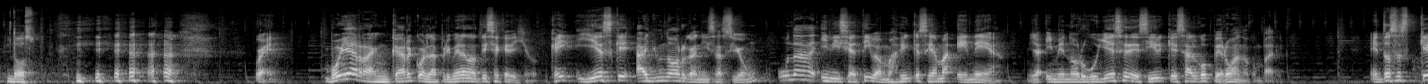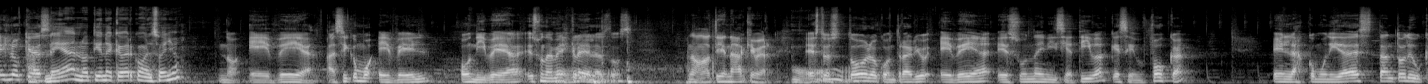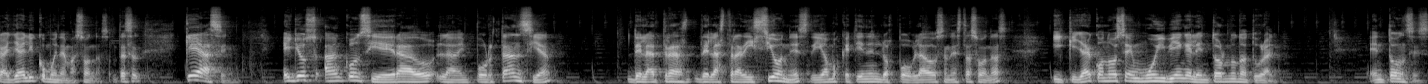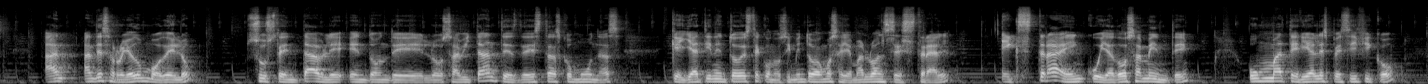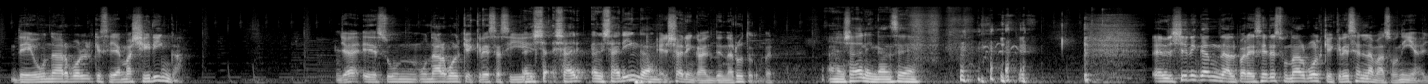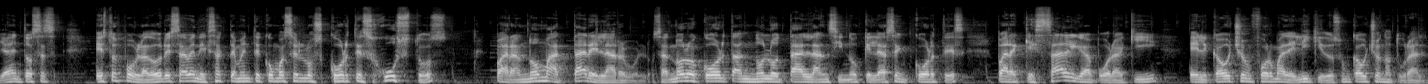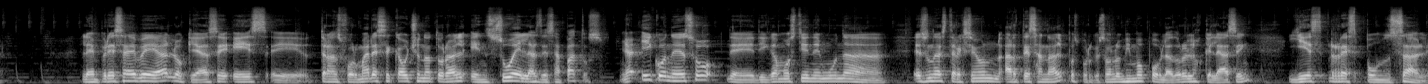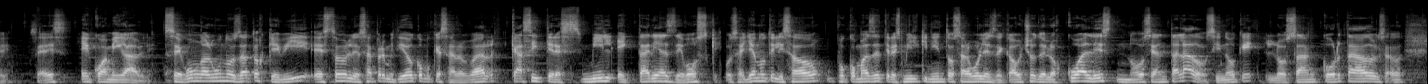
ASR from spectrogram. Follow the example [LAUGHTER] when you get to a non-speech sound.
Dos. [LAUGHS] bueno, voy a arrancar con la primera noticia que dije, ¿ok? Y es que hay una organización, una iniciativa más bien que se llama Enea, y me enorgullece decir que es algo peruano, compadre. Entonces, ¿qué es lo que hace? ¿Enea no tiene que ver con el sueño? No, Evea. Así como Evel o Nivea, es una mezcla de las dos. No, no tiene nada que ver. Esto es todo lo contrario. Evea es una iniciativa que se enfoca en las comunidades tanto de Ucayali como en Amazonas. Entonces, ¿qué hacen? Ellos han considerado la importancia de, de, las tradiciones, digamos, que tienen los poblados en estas zonas y que ya conocen muy bien el entorno natural. Entonces, han, han desarrollado un modelo sustentable en donde los habitantes de estas comunas, que ya tienen todo este conocimiento, vamos a llamarlo ancestral, extraen cuidadosamente un material específico de un árbol que se llama shiringa. Ya es un, árbol que crece así. El, Sharingan. El Sharingan, el de Naruto, compadre. El Sharingan, sí. [LAUGHS] el Sharingan, al parecer, es un árbol que crece en la Amazonía, ¿ya? Entonces, estos pobladores saben exactamente cómo hacer los cortes justos para no matar el árbol. O sea, no lo cortan, no lo talan, sino que le hacen cortes para que salga por aquí el caucho en forma de líquido. Es un caucho natural. La empresa EBEA lo que hace es eh, transformar ese caucho natural en suelas de zapatos. Y con eso, eh, digamos, tienen una... Es una extracción artesanal, pues porque son los mismos pobladores los que la hacen y es responsable, o sea, es ecoamigable. Según algunos datos que vi, esto les ha permitido como que salvar casi 3.000 hectáreas de bosque. O sea, ya han utilizado un poco más de 3.500 árboles de caucho, de los cuales no se han talado, sino que los han cortado,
